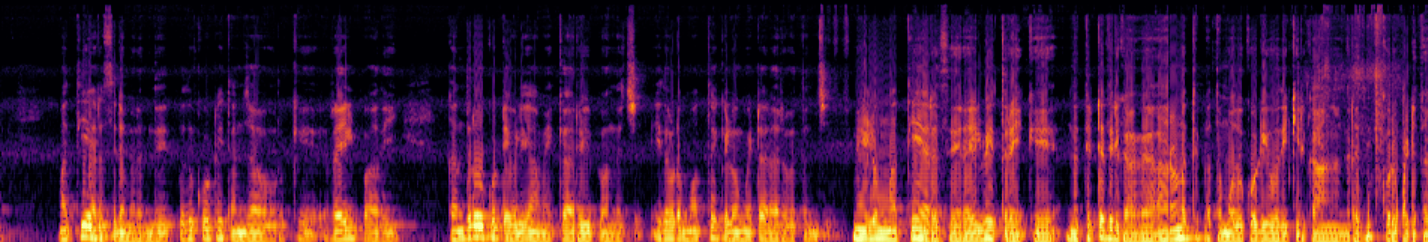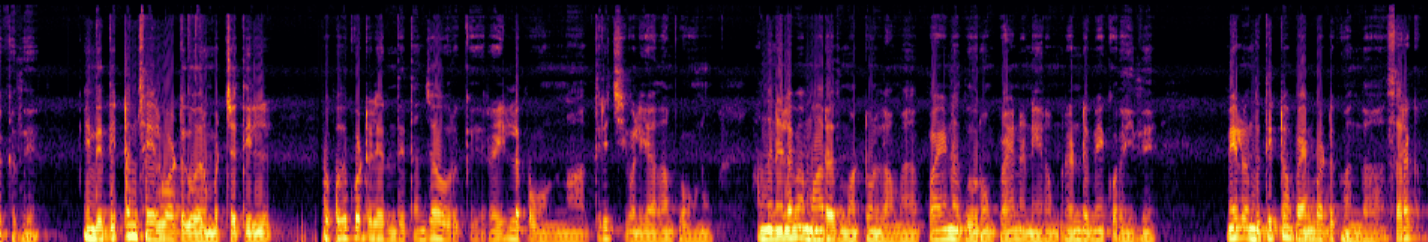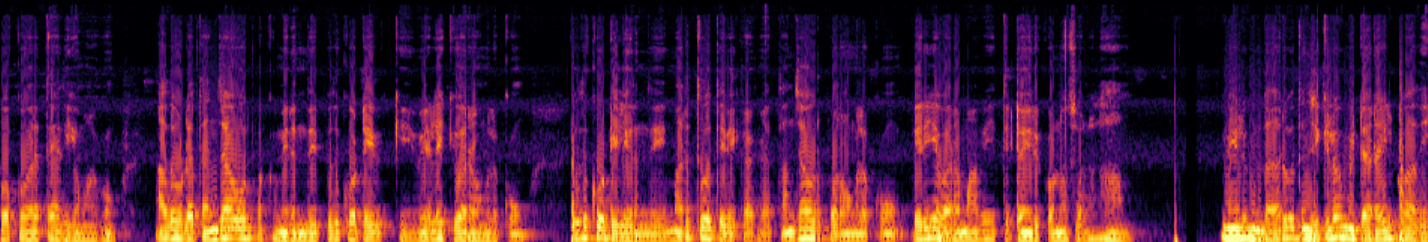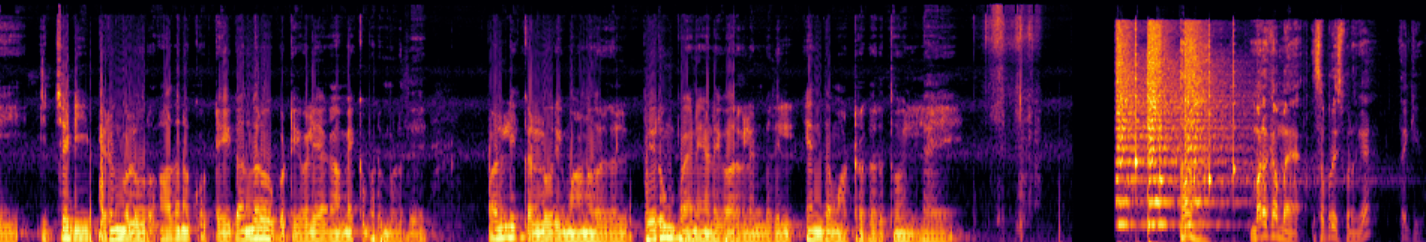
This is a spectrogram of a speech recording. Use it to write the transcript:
மத்திய அரசிடமிருந்து புதுக்கோட்டை தஞ்சாவூருக்கு ரயில் பாதை கந்தரவக்கோட்டை வழியாக அமைக்க அறிவிப்பு வந்துச்சு. இதோட மொத்த கிலோமீட்டர் அறுபத்தஞ்சு. மேலும் மத்திய அரசு ரயில்வே துறைக்கு இந்த திட்டத்திற்காக அறுநூற்றி பத்தொம்போது கோடி ஒதுக்கியிருக்காங்கங்கிறது குறிப்பிடத்தக்கது. இந்த திட்டம் செயல்பாட்டுக்கு வரும் பட்சத்தில் இப்போ புதுக்கோட்டையிலேருந்து தஞ்சாவூருக்கு ரயிலில் போகணும்னா திருச்சி வழியாக தான் போகணும். அந்த நிலைமை மாறுறது மட்டும் இல்லாமல் பயண தூரம் பயண நேரம் ரெண்டுமே குறையுது. மேலும் இந்த திட்டம் பயன்பாட்டுக்கு வந்தால் சரக்கு போக்குவரத்து அதிகமாகும். அதோட தஞ்சாவூர் பக்கம் இருந்து புதுக்கோட்டைக்கு வேலைக்கு வர்றவங்களுக்கும் புதுக்கோட்டையிலிருந்து மருத்துவ தேவைக்காக தஞ்சாவூர் போகிறவங்களுக்கும் பெரிய வரமாகவே திட்டம் இருக்குன்னு சொல்லலாம். மேலும் இந்த அறுபத்தஞ்சு கிலோமீட்டர் ரயில் பாதை இச்சடி பெருங்கலூர் ஆதனக்கோட்டை கந்தரவக்கோட்டை வழியாக அமைக்கப்படும் பொழுது பள்ளி கல்லூரி மாணவர்கள் பெரும் பயனை அடைவார்கள் என்பதில் எந்த மாற்று கருத்தும் இல்லை. மறக்காம சர்ப்ரைஸ் பண்ணுங்க. தேங்க்யூ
